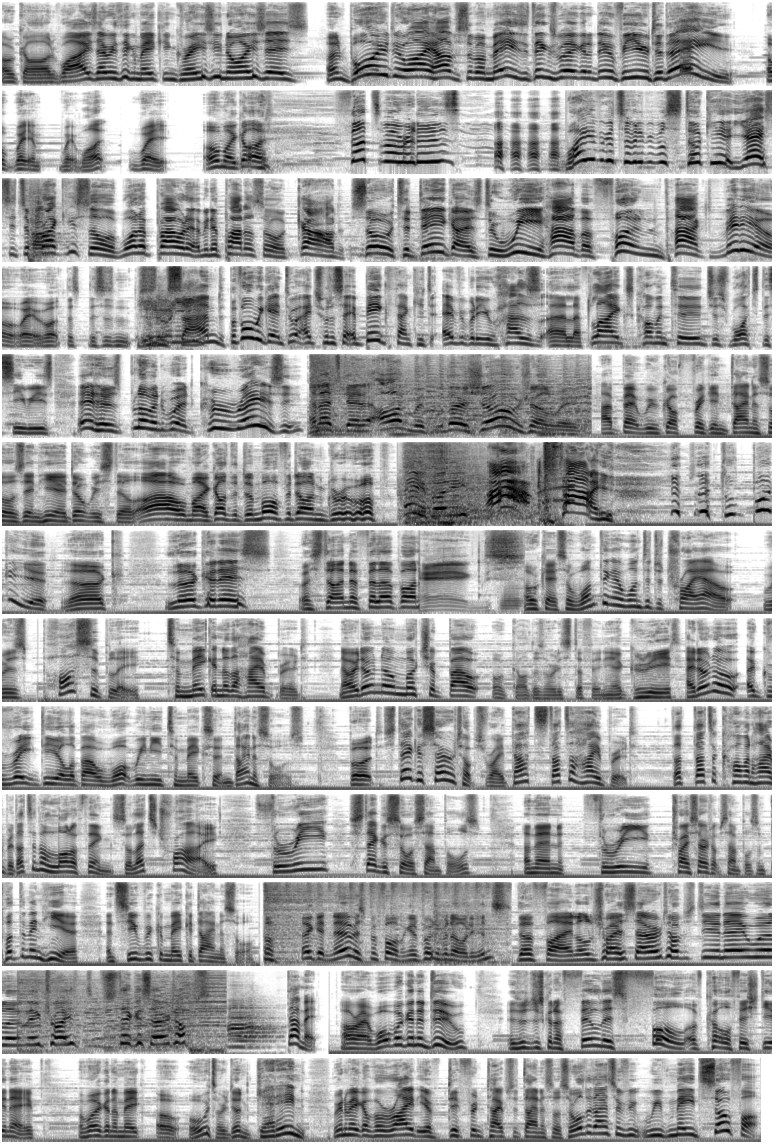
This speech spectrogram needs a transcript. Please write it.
Oh God, why is everything making crazy noises? And boy, do I have some amazing things we're gonna do for you today. Oh wait, um, wait, what? Wait. Oh my God, that's where it is. Why have we got so many people stuck here? Yes, it's a brachiosaur. What about it? I mean, a patasaur. God. So today, guys, do we have a fun-packed video? Wait, what? This this isn't, this isn't sand? Before we get into it, I just want to say a big thank you to everybody who has uh, left likes, commented, just watched the series. It has blooming went crazy. And let's get it on with the show, shall we? I bet we've got friggin' dinosaurs in here, don't we still? Oh my god, the Dimorphodon grew up. Hey, buddy! Ah! Ty! you little bugger, you! Look, look at this. We're starting to fill up on eggs. Okay, so one thing I wanted to try out was possibly to make another hybrid. Now, I don't know much about... Oh, God, there's already stuff in here. Great. I don't know a great deal about what we need to make certain dinosaurs. But Stegoceratops, right? That's that's a hybrid. That That's a common hybrid. That's in a lot of things. So let's try three Stegosaur samples and then three Triceratops samples and put them in here and see if we can make a dinosaur. Oh, I get nervous performing in front of an audience. The final Triceratops DNA will it make Tri Stegoceratops? Damn it. All right, what we're going to do is we're just going to fill this full of cuttlefish DNA and we're gonna make, oh, oh, it's already done. Get in. We're gonna make a variety of different types of dinosaurs. So all the dinosaurs we- we've made so far,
